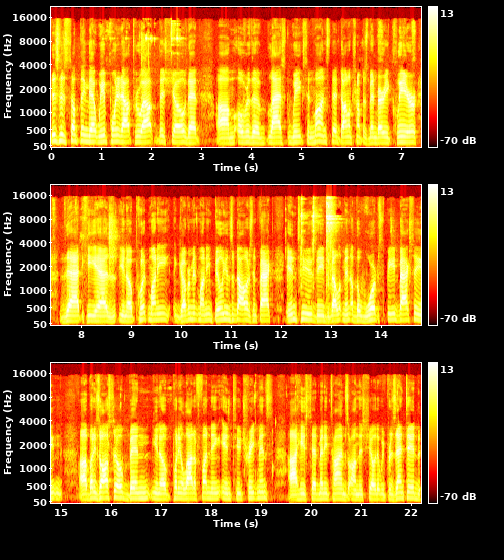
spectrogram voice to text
This is something that we've pointed out throughout this show that um, over the last weeks and months that Donald Trump has been very clear that he has, you know, put money, government money, billions of dollars, in fact, into the development of the warp speed vaccine. Uh, but he's also been, you know, putting a lot of funding into treatments. Uh, he's said many times on this show that we presented,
